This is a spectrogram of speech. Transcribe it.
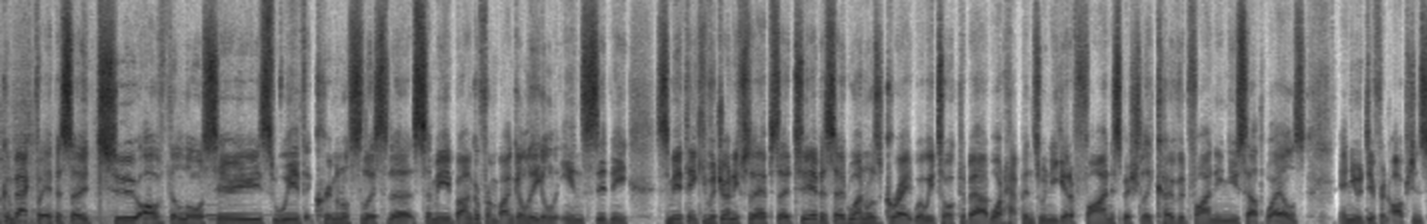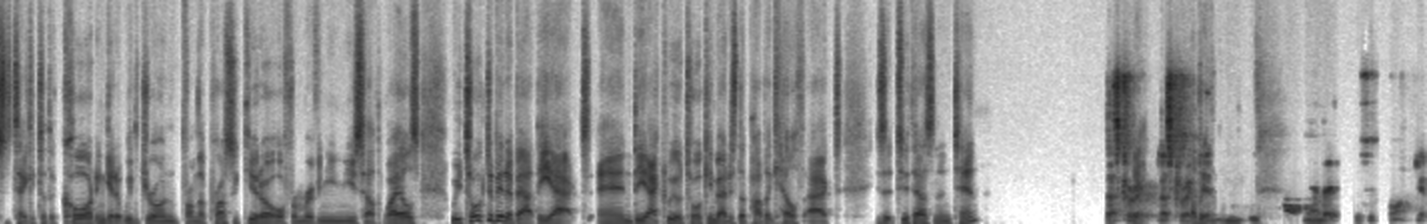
Welcome back for episode two of the Law Series with criminal solicitor Samir Bunga from Bunga Legal in Sydney. Samir, thank you for joining us for episode two. Episode one was great, where we talked about what happens when you get a fine, especially a COVID fine in New South Wales, and your different options to take it to the court and get it withdrawn from the prosecutor or from Revenue New South Wales. We talked a bit about the Act, and the Act we were talking about is the Public Health Act. Is it 2010? That's correct. Yeah. That's correct. Public- yeah.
